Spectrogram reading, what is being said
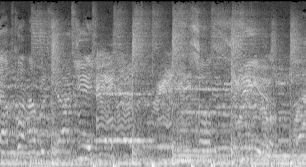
That put up a judge, so real.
